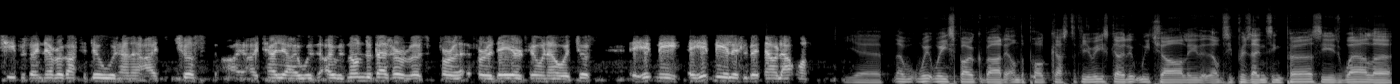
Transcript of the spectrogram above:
cheapest I never got to do it, and I just I, I tell you I was I was none the better of it for for a day or two now. It just it hit me it hit me a little bit now that one. Yeah, we, we spoke about it on the podcast a few weeks ago, didn't we, Charlie? Obviously, presenting Percy as well, uh,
